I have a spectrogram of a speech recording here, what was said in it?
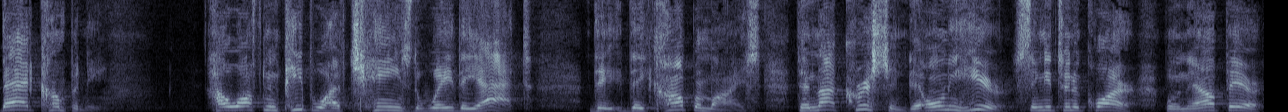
Bad company. How often people have changed the way they act. They, they compromise. They're not Christian. They're only here singing to the choir. But when they're out there,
